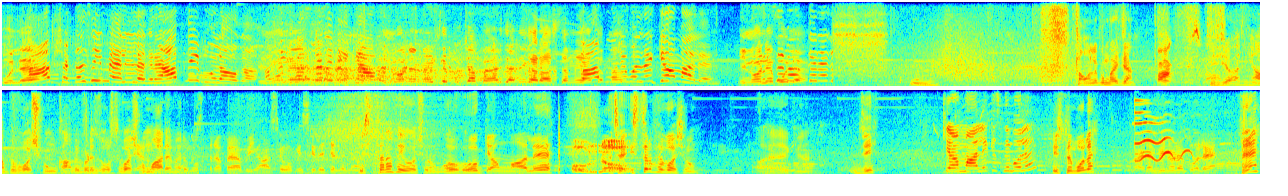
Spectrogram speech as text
बोला आप शक्ल से ही मैले लग रहे हैं आपने ही बोला होगा। इन्होंने आप इन्होंने मेरे से पूछा बाहर जाने का रास्ता में तो आप मुझे बोल रहे हैं क्या माल है? इन्होंने बोला का- अस्सलाम भाईजान यार यहाँ पे वॉशरूम कहाँ पे बड़े ज़ोर से वॉशरूम आ रहे हैं मेरे को इस तरफ़ है आप यहाँ से होके सीधे चले जाओ। इस तरफ़ है वॉशरूम ओहो क्या माल है? अच्छा इस तरफ़ है वॉशरूम एक मिनट जी। क्या माल है किसने बोला? इसने बोला है? मैडम इन्होंने बोला है। हैं?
